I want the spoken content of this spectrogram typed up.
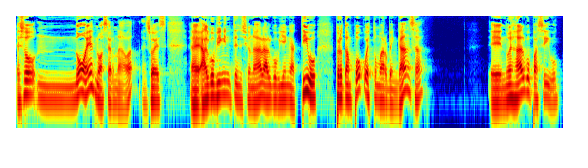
Eso no es no hacer nada, eso es eh, algo bien intencional, algo bien activo, pero tampoco es tomar venganza, eh, no es algo pasivo.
